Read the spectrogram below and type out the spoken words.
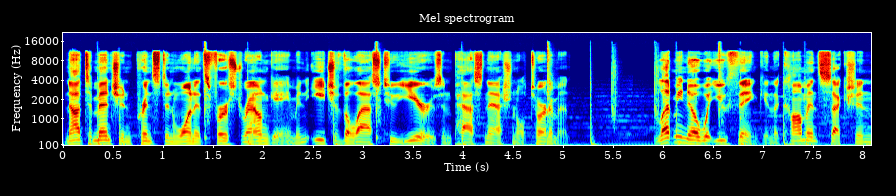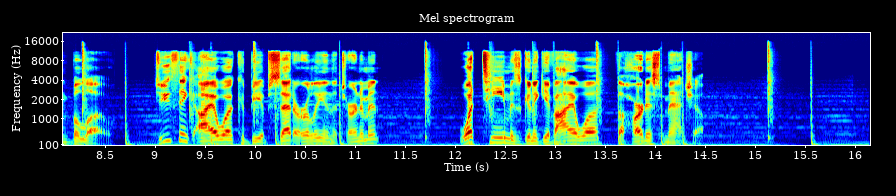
Not to mention, Princeton won its first round game in each of the last two years in past national tournament. Let me know what you think in the comments section below. Do you think Iowa could be upset early in the tournament? What team is going to give Iowa the hardest matchup?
